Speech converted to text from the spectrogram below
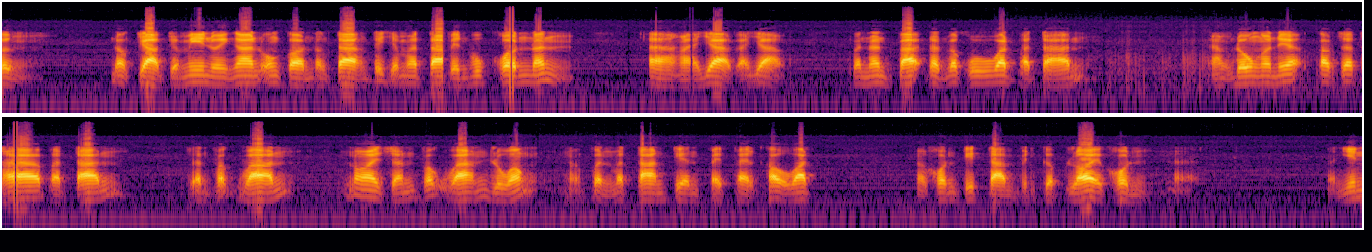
กึ่งนอกจากจะมีหน่วยงานองค์กรต่างๆ ที่จะมาตามเป็นบุคคลนั้นอาหายากหายากวันนั้นพระท่านพระครูวัดปัตตานทางดงอันเนี้ยกับสถาปัตตาน สันพักหวาน น้อยสันพักหวานหลวงเป็นมาตานเตียนไปแปดเข้าวัด คนติดตามเป็นเกือบร้อยคนยิน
